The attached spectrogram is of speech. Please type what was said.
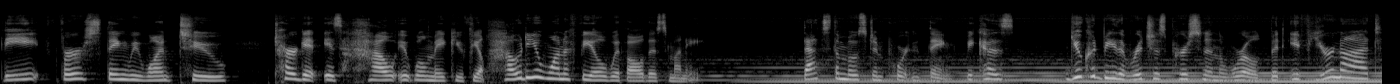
the first thing we want to target is how it will make you feel. How do you want to feel with all this money? That's the most important thing because you could be the richest person in the world, but if you're not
